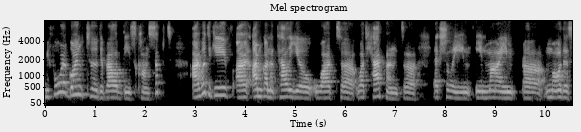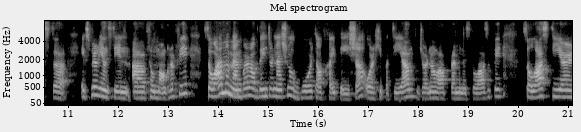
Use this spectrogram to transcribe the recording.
Before going to develop these concepts, I would give, I, am gonna tell you what, uh, what happened uh, actually in my uh, modest uh, experience in uh, filmography. So I'm a member of the International Board of Hypatia or Hypatia, Journal of Feminist Philosophy. So last year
